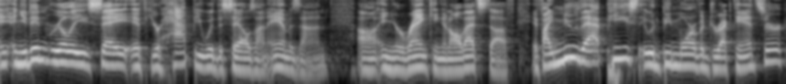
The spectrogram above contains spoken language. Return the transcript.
and, you didn't really say if you're happy with the sales on Amazon uh, in your ranking and all that stuff. If I knew that piece, it would be more of a direct answer.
